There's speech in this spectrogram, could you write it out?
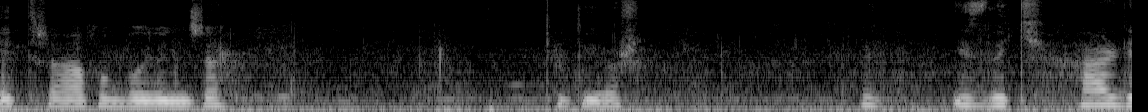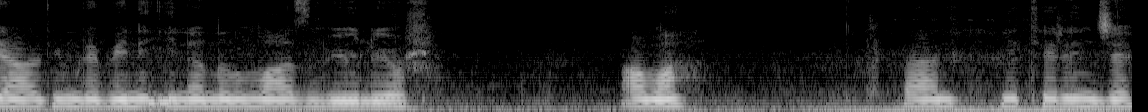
etrafı boyunca gidiyor. İznik her geldiğimde beni inanılmaz büyülüyor. Ama ben yeterince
